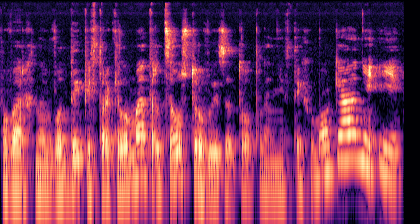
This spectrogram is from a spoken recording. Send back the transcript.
поверхнею води півтора кілометра. Це острови затоплені в Тихому океані. І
